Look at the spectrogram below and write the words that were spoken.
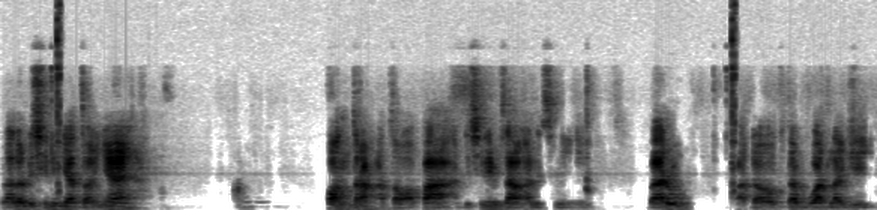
Lalu di sini jatuhnya kontrak atau apa. Di sini misalkan di sini baru atau kita buat lagi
